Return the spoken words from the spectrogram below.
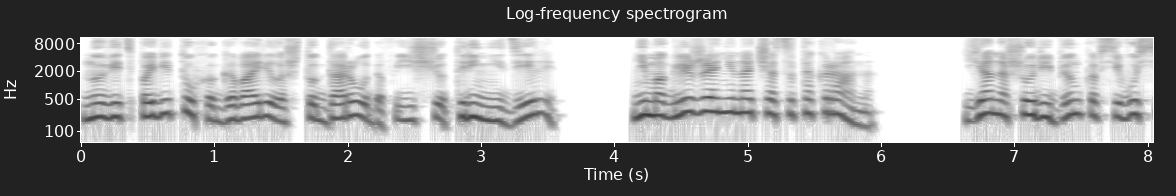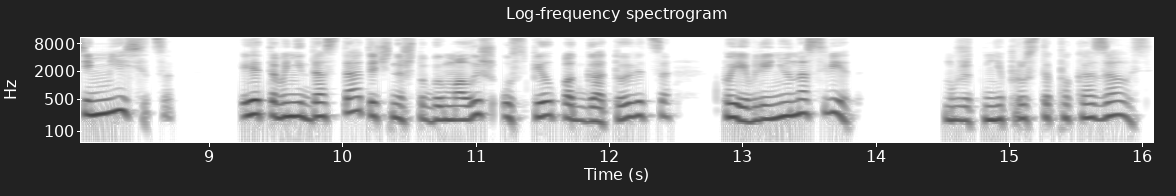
Но ведь повитуха говорила, что до родов еще три недели. Не могли же они начаться так рано? Я ношу ребенка всего 7 месяцев. Этого недостаточно, чтобы малыш успел подготовиться к появлению на свет. Может, мне просто показалось?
